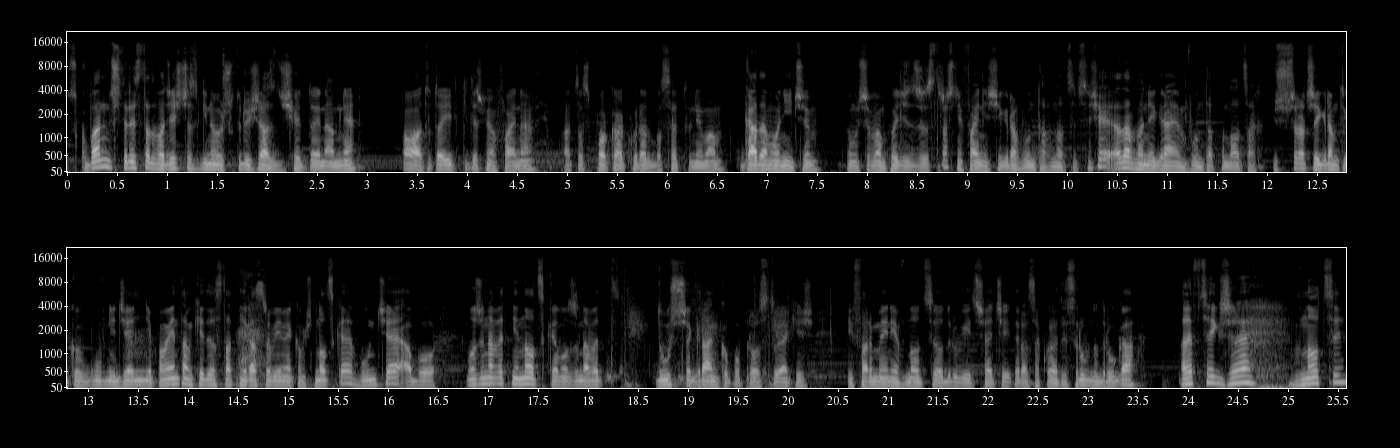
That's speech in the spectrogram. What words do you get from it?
Skubany 420 zginął już któryś raz dzisiaj tutaj na mnie. O, a tutaj itki też miał fajne. A to spoko akurat, bo setu nie mam. Gadam o niczym. To muszę wam powiedzieć, że strasznie fajnie się gra w Unta w nocy. W sensie, ja dawno nie grałem w Unta po nocach. Już raczej gram tylko głównie dzień. Nie pamiętam, kiedy ostatni raz robiłem jakąś nockę w Uncie, albo może nawet nie nockę, może nawet dłuższe granko po prostu jakieś. I farmienie w nocy o drugiej, trzeciej. Teraz akurat jest równo druga. Ale w tej grze w nocy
